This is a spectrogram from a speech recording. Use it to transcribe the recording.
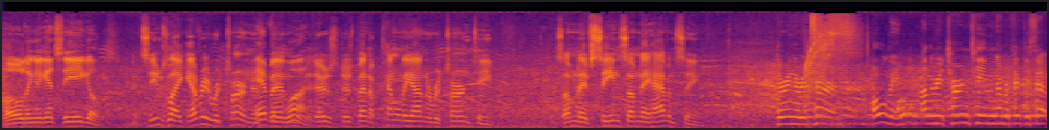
Holding against the Eagles. It seems like every return there's Every been one. there's there's been a penalty on the return team. Some they've seen, some they haven't seen. During the return, holding on the return team number 57.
